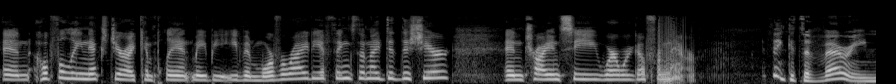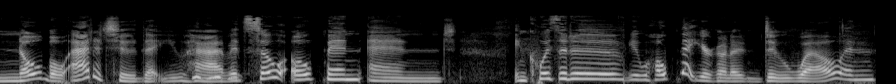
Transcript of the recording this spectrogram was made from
and hopefully next year I can plant maybe even more variety of things than I did this year and try and see where we go from there. I think it's a very noble attitude that you have. Mm-hmm. it's so open and inquisitive. You hope that you're going to do well and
